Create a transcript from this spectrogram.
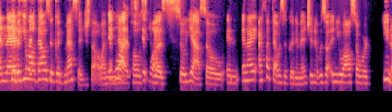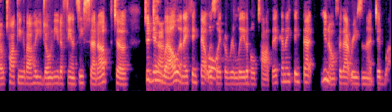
And then. Yeah, but you all, that was a good message though. I mean, was, that post was. was. so, yeah. So, and, and I, I thought that was a good image. And it was, and you also were, you know, talking about how you don't need a fancy setup to, to do yeah. well. And I think that was well, like a relatable topic. And I think that, you know, for that reason that did well.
